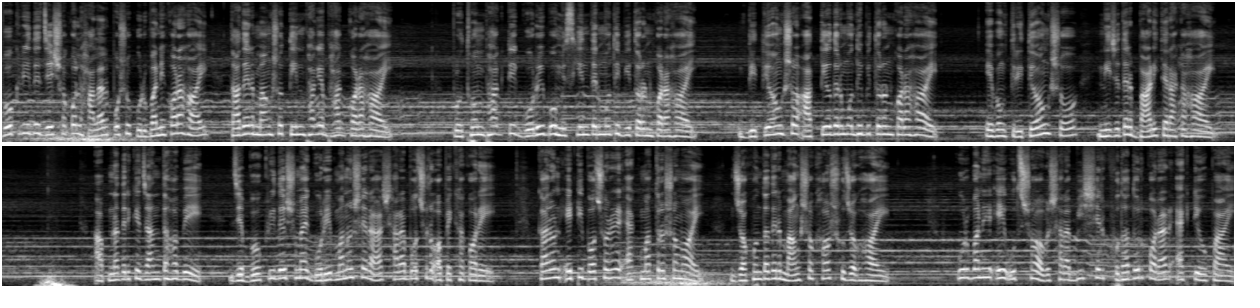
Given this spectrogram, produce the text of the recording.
বকরিদে যে সকল হালাল পশু কুরবানি করা হয়, তাদের মাংস তিন ভাগে ভাগ করা হয়। প্রথম ভাগটি গরিব ও মিসকিনদের মধ্যে বিতরণ করা হয়। দ্বিতীয় অংশ আত্মীয়দের মধ্যে বিতরণ করা হয় এবং তৃতীয় অংশ নিজেদের বাড়িতে রাখা হয়। আপনাদেরকে জানতে হবে যে বকরিদের সময় গরিব মানুষেরা সারা বছর অপেক্ষা করে, কারণ এটি বছরের একমাত্র সময় যখন তাদের মাংস খাওয়ার সুযোগ হয়। কুরবানির এই উৎসব সারা বিশ্বের ক্ষুধা দূর করার একটি উপায়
